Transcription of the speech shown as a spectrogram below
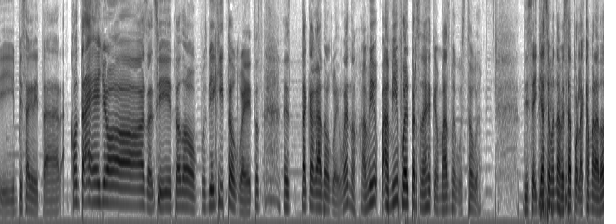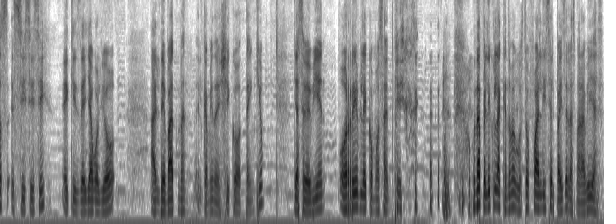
y empieza a gritar, ¡contra ellos! Así, todo, pues viejito, güey. Entonces, está cagado, güey. Bueno, a mí, a mí fue el personaje que más me gustó, güey. Dice, ¿ya se van a besar por la cámara 2? Sí, sí, sí. XD ya volvió al de Batman, el camino de Chico, thank you. Ya se ve bien horrible como Santi. Una película que no me gustó fue Alicia, el País de las Maravillas.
